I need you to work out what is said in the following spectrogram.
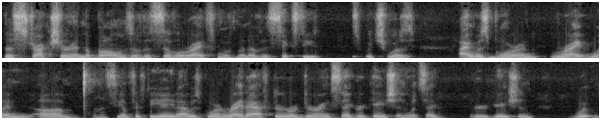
the structure and the bones of the civil rights movement of the 60s, which was I was born right when, um, let's see, I'm 58. I was born right after or during segregation, when segregation w-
